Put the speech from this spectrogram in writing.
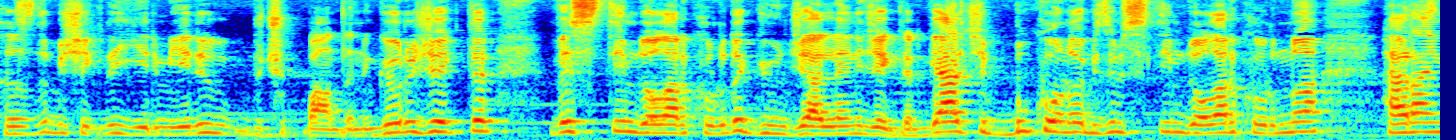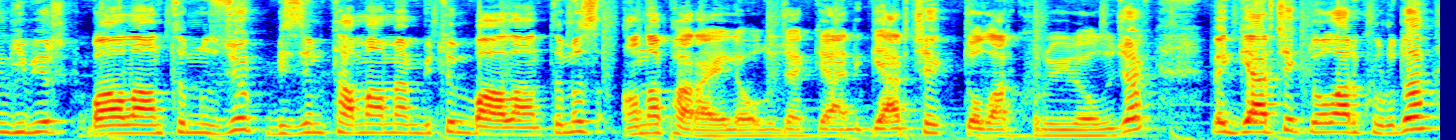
hızlı bir şekilde 27.5 bandını görecektir ve Steam dolar kuru da güncellenecektir. Gerçi bu konu bizim Steam dolar kuruna herhangi bir bağlantımız yok. Bizim tamamen bütün bağlantımız ana parayla olacak. Yani gerçek dolar kuruyla olacak ve gerçek dolar kuru da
